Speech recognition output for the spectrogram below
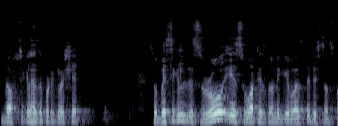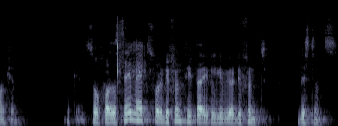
the obstacle has a particular shape. So basically this rho is what is going to give us the distance function. Okay. So for the same x for a different theta, it will give you a different distance.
